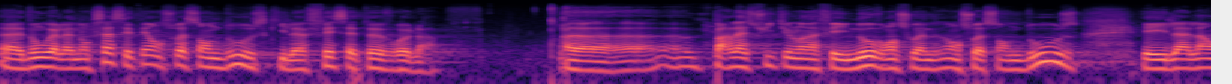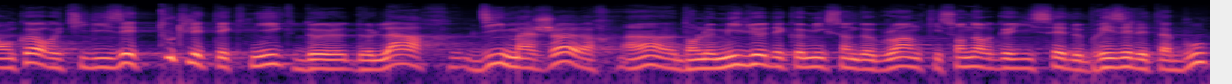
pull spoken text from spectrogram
Donc voilà, donc ça c'était en 72 qu'il a fait cette œuvre-là. Euh, par la suite, il en a fait une œuvre en, 72 et il a là encore utilisé toutes les techniques de, l'art dit majeur hein, dans le milieu des comics underground qui s'enorgueillissait de briser les tabous.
